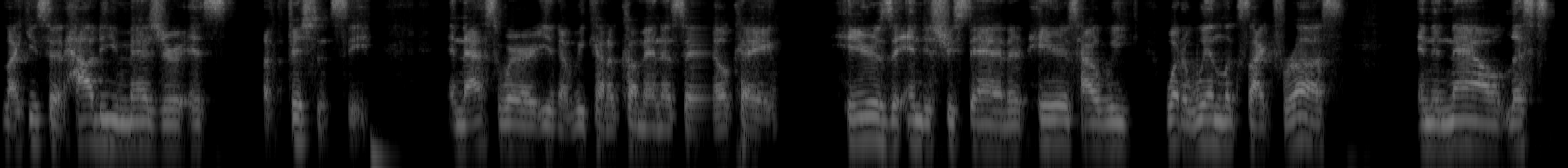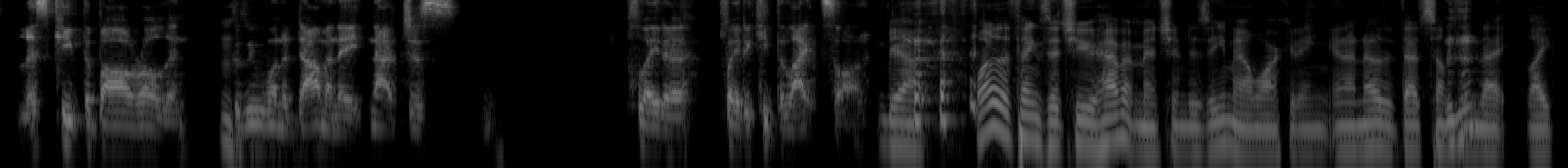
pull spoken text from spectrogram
like you said, how do you measure its efficiency? And that's where, you know, we kind of come in and say, okay, here's the industry standard. Here's how we what a win looks like for us. And then now let's let's keep the ball rolling because mm-hmm. we want to dominate, not just play to play to keep the lights on. yeah. One of the things that you haven't mentioned is email marketing, and I know that that's something mm-hmm. that like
